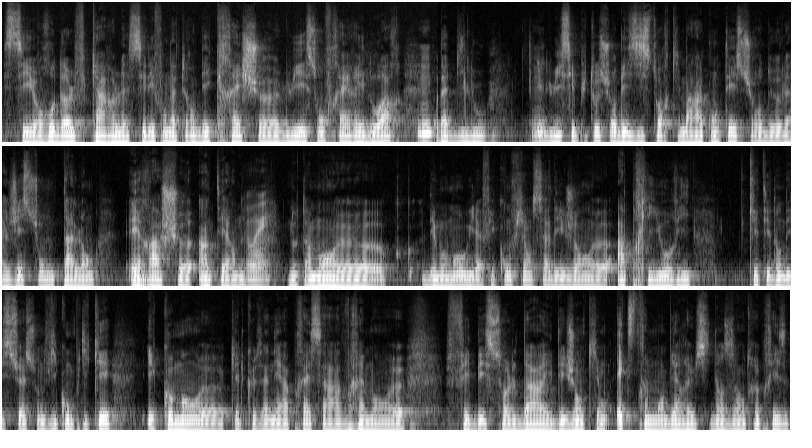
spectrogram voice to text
C'est Rodolphe Karl, c'est les fondateurs des crèches, euh, lui et son frère, Édouard Mm. Babilou. Et Mm. lui, c'est plutôt sur des histoires qu'il m'a racontées sur de la gestion de talent RH euh, interne Ouais. notamment euh, des moments où il a fait confiance à des gens euh, a priori qui étaient dans des situations de vie compliquées et comment euh, quelques années après ça a vraiment euh, fait des soldats et des gens qui ont extrêmement bien réussi dans des entreprises.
